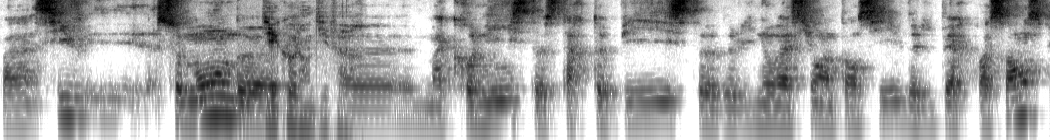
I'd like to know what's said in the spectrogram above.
bah, si ce monde euh, macroniste, start-upiste, de l'innovation intensive, de l'hypercroissance,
